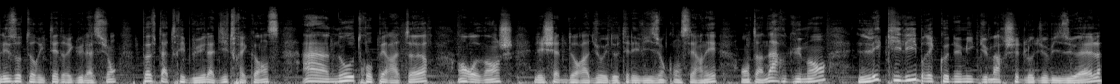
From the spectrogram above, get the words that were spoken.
les autorités de régulation peuvent attribuer la dite fréquence à un autre opérateur. En revanche, les chaînes de radio et de télévision concernées ont un argument l'équilibre économique du marché de l'audiovisuel.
